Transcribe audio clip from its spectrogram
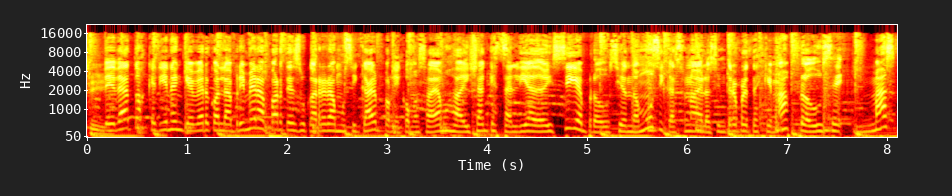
Sí. de datos que tienen que ver con la primera parte de su carrera musical, porque como sabemos, Daddy Yankee hasta el día de hoy sigue produciendo música, es uno de los intérpretes que más produce y más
